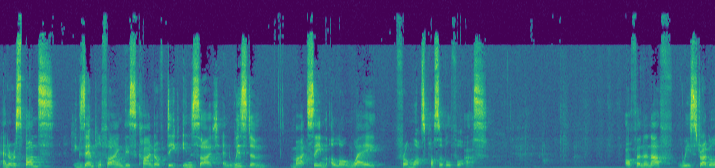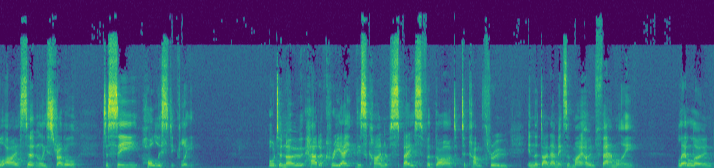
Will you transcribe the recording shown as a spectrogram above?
and a response exemplifying this kind of deep insight and wisdom might seem a long way from what's possible for us. Often enough, we struggle, I certainly struggle, to see holistically or to know how to create this kind of space for God to come through in the dynamics of my own family, let alone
